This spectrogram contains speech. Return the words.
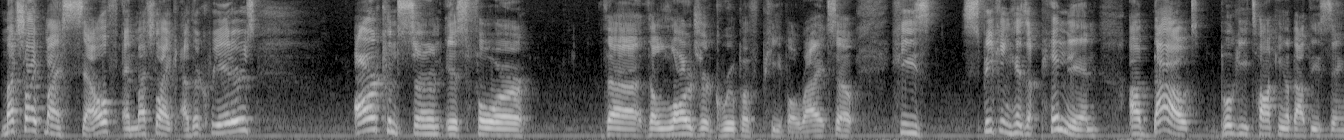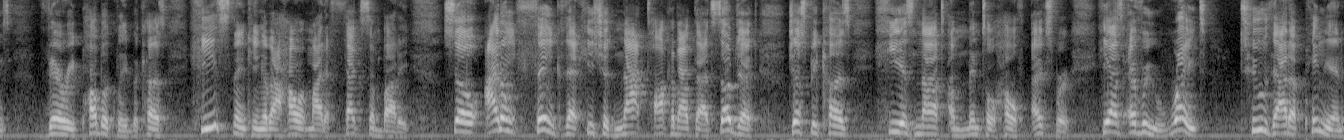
Much like myself and much like other creators, our concern is for the, the larger group of people, right? So he's speaking his opinion about Boogie talking about these things very publicly because he's thinking about how it might affect somebody. So I don't think that he should not talk about that subject just because he is not a mental health expert. He has every right to that opinion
